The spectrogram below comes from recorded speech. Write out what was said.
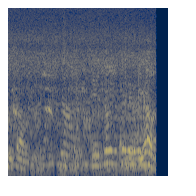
Cruzado. No, yo, yo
